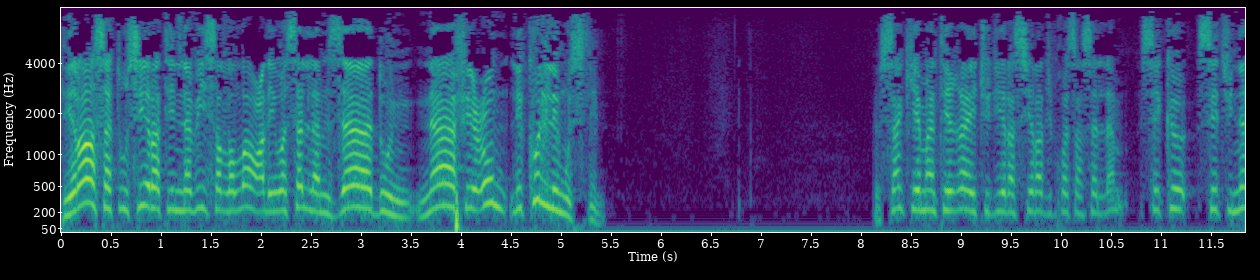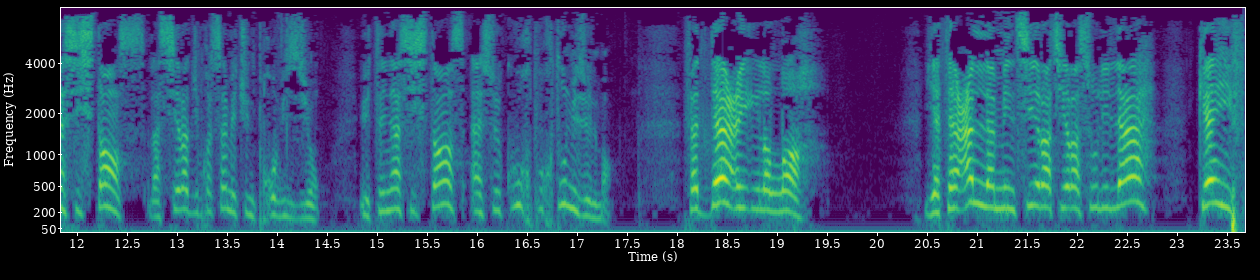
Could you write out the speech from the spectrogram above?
دراسة سيرة النبي صلى الله عليه وسلم زاد نافع لكل مسلم. Le cinquième intérêt à étudier la sira du prophète sallam, c'est que c'est une assistance. La sira du prophète sallam est une provision, est une assistance, un secours pour tout musulman. فالداعي إلى الله يتعلم من سيرة رسول الله كيف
